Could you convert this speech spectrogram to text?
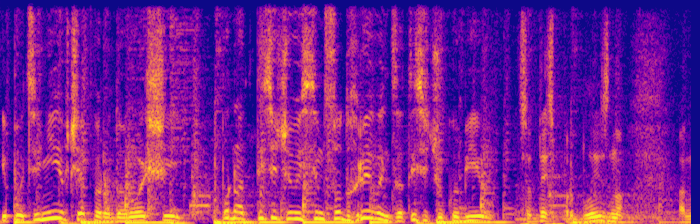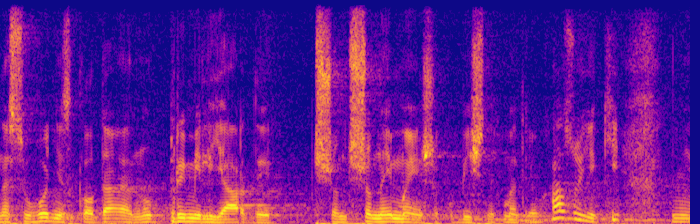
і по ціні вчетверо дорожчий. Понад 1800 гривень за тисячу кубів. Це десь приблизно на сьогодні складає ну 3 мільярди. Що щонайменше кубічних метрів газу, які, е,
